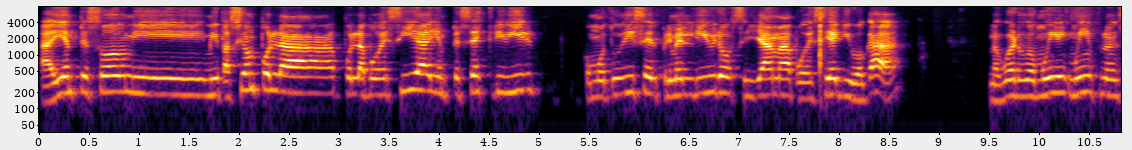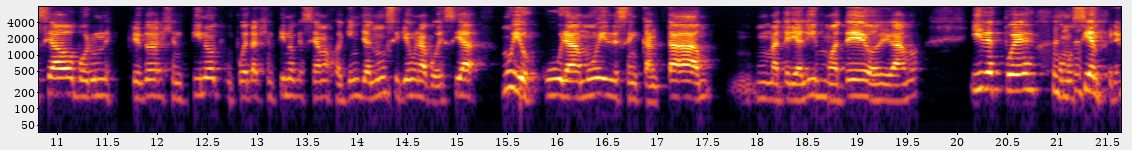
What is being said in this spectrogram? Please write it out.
ahí empezó mi, pasión por la, por la poesía y empecé a escribir, como tú dices, el primer libro se llama Poesía Equivocada. Me acuerdo muy, muy influenciado por un escritor argentino, un poeta argentino que se llama Joaquín Januzzi, que es una poesía muy oscura, muy desencantada, un materialismo ateo, digamos. Y después, como siempre,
